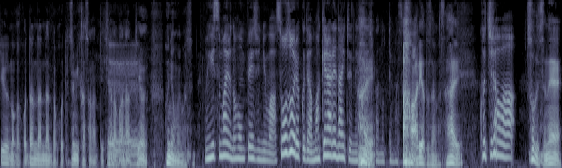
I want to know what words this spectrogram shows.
ていうのがこうだんだんだんだんこう積み重なってきたのかなっていうふうに思いますね。イースマイルのホームページには想像力では負けられないというメッセージが載ってます。けど、あありがとうございます。はい。こちらは？そうですね。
